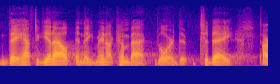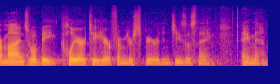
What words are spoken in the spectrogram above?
They have to get out and they may not come back. Lord, today our minds will be clear to hear from your spirit. In Jesus' name, amen.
